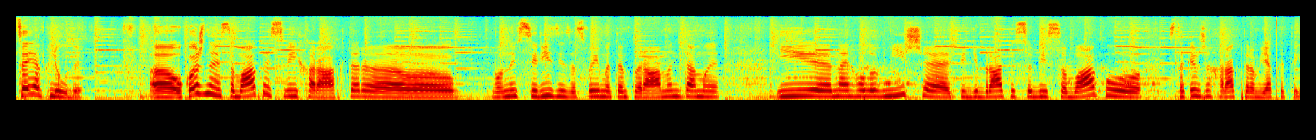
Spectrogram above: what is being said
Це як люди. Е, У кожної собаки свій характер. е, Вони всі різні за своїми темпераментами. І найголовніше підібрати собі собаку з таким же характером, як і ти.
